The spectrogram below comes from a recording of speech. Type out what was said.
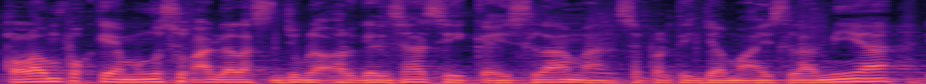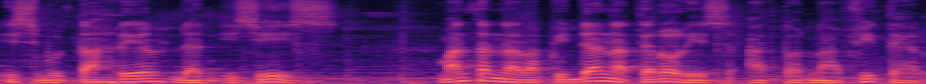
kelompok yang mengusung adalah sejumlah organisasi keislaman seperti Jamaah Islamiyah, Hizbut Tahrir, dan ISIS. Mantan narapidana teroris atau Nafiter,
